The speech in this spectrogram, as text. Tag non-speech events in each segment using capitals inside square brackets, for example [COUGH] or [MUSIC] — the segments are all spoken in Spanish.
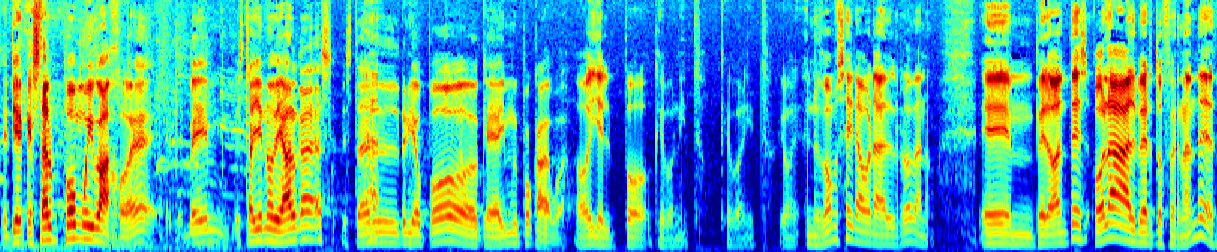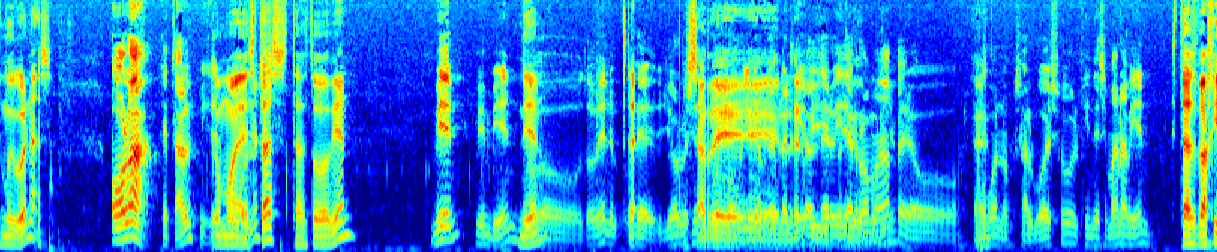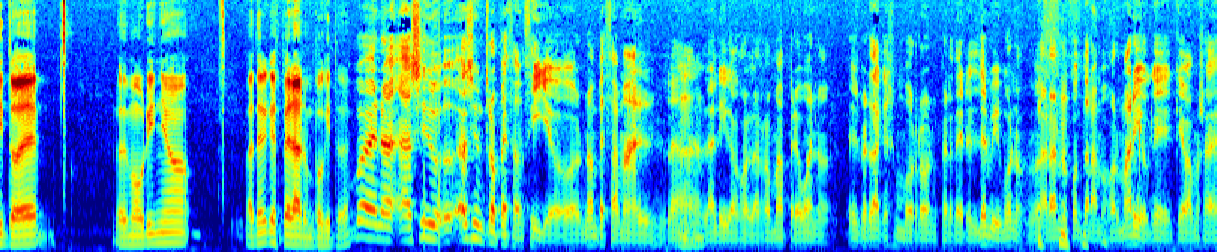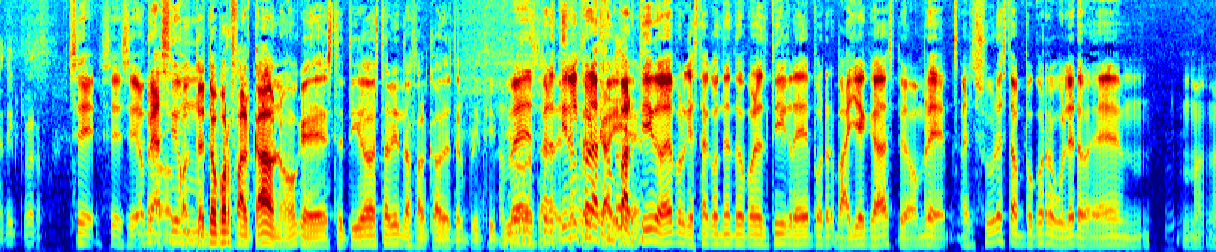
Que, tiene- que está el Po muy bajo, ¿eh? Ven, está lleno de algas, está Ah. el río Po, que hay muy poca agua. Hoy el Po, qué bonito, qué bonito, qué bonito. Eh, Nos vamos a ir ahora al Ródano. Em, pero antes, hola Alberto Fernández, muy buenas. Hola, ¿qué tal? Miguel? ¿Cómo estás? ¿Estás todo bien? Bien, bien, bien. Bien. Todo, todo bien. Yo lo pesar de, Mourinho, que el el de Roma, pero, Eh. bueno, salvo eso, el fin de semana bien. Estás bajito, ¿eh? Lo de Mourinho va a tener que esperar un poquito, ¿eh? Bueno, ha sido, ha sido un tropezoncillo, no ha empezado mal la, Ujú. la liga con la Roma, pero bueno, es verdad que es un borrón perder el derby. Bueno, ahora nos [LAUGHS] contará mejor Mario qué, qué vamos a decir, claro. Sí, sí, sí. Pero Hombre, ha sido un- contento por Falcao, ¿no? Que este tío está viendo a Falcao desde el principio. Hombre, o sea, pero tiene el corazón ahí, ¿eh? partido, ¿eh? Porque está contento por el Tigre, por Vallecas, pero hombre, el sur está un poco regulero, ¿eh?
